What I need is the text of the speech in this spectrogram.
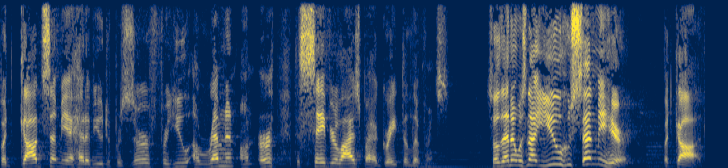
But God sent me ahead of you to preserve for you a remnant on earth to save your lives by a great deliverance. So then it was not you who sent me here, but God.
